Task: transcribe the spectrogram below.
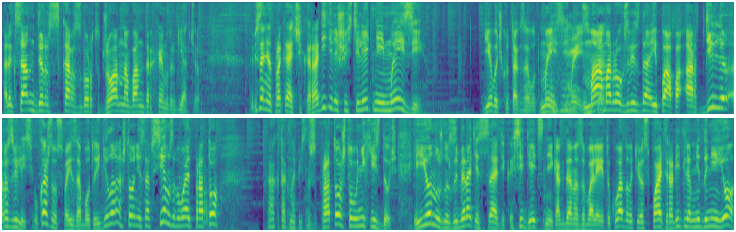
Александр Скарсгорд, Джоанна Вандерхэм и другие актеры. Описание от прокатчика. Родители шестилетней Мэйзи, девочку так зовут, Мэйзи, Мэйзи, мама да. рок-звезда и папа арт-дилер развелись. У каждого свои заботы и дела, что они совсем забывают про то, как так написано? Про то, что у них есть дочь. Ее нужно забирать из садика, сидеть с ней, когда она заболеет, укладывать ее спать, родителям не до нее.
